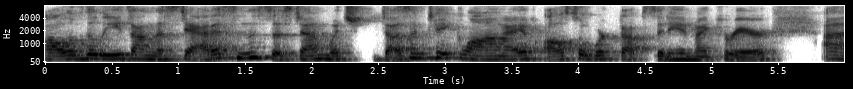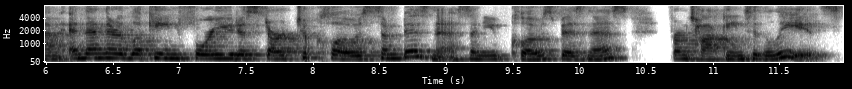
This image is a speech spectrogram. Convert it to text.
all of the leads on the status in the system, which doesn't take long. I have also worked OpCity in my career. Um, and then they're looking for you to start to close some business, and you close business from talking to the leads.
